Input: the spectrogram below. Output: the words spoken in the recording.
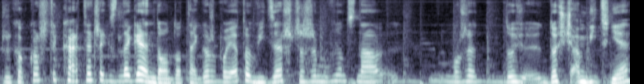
tylko koszty karteczek z legendą do tegoż, bo ja to widzę, szczerze mówiąc, na e, może dość, dość ambitnie.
